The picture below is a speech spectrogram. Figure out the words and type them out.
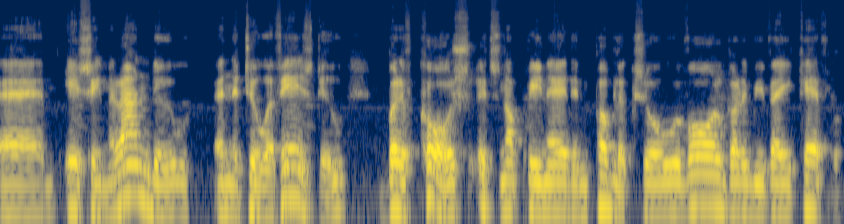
um, AC Milan do, and the two FAs do. But of course, it's not being aired in public, so we've all got to be very careful.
